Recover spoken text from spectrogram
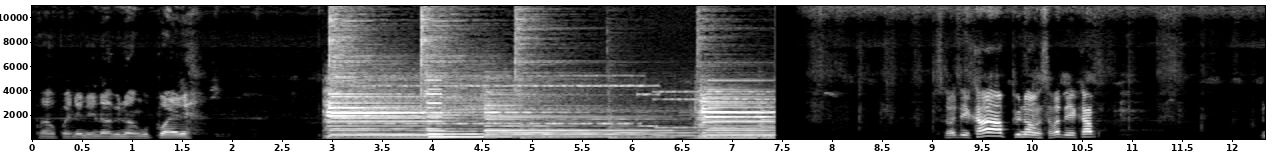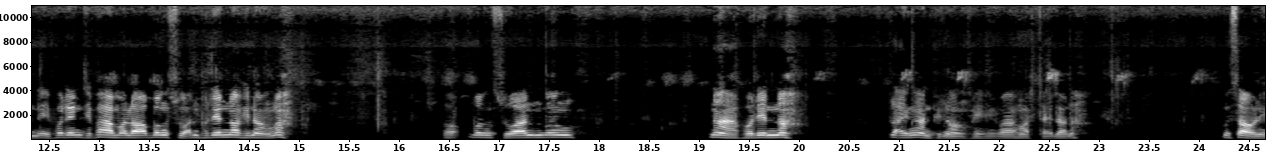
เปล่าไปได้นี่นะพี่น้องบ่ปล่อยเลยสวัสดีครับพี่น้องสวัสดีครับวันนี้พ่อเด่นสิพามารอเบิ่งสวนพ่อเด่นเนาะพี่น้องเนาะรอเบิ่งสวนเบิ่งหน้าพ่อเด่นเนาะรายงานพี่น้องให้ว่าฮอดใส่แล้วนะมือเช้านี่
